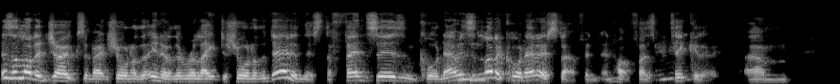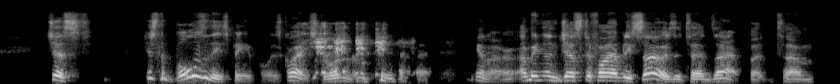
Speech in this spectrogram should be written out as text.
There's a lot of jokes about Shaun of the, you know, that relate to Shaun of the Dead in this. The fences and Cornetto. There's a mm-hmm. lot of Cornetto stuff in, in Hot Fuzz, mm-hmm. particularly. Um, just just the balls of these people is quite extraordinary. you know, I mean, and justifiably so, as it turns out. But um,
